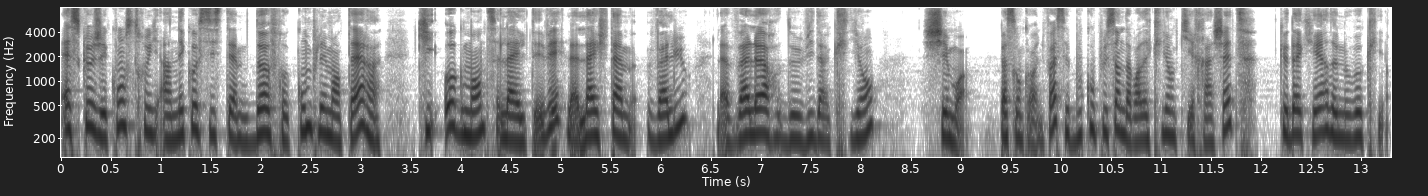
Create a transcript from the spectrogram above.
est-ce que j'ai construit un écosystème d'offres complémentaires qui augmente la LTV, la lifetime value, la valeur de vie d'un client chez moi? Parce qu'encore une fois, c'est beaucoup plus simple d'avoir des clients qui rachètent que d'acquérir de nouveaux clients.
